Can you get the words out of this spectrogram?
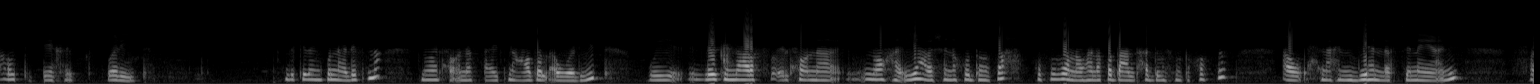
أو تتاخد وريد. بكده نكون عرفنا نوع الحقنة بتاعتنا عضل أو وريد ولازم نعرف الحقنة نوعها إيه علشان ناخدها صح خصوصا لو هناخدها عند حد مش متخصص أو إحنا هنديها لنفسنا يعني. ف...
